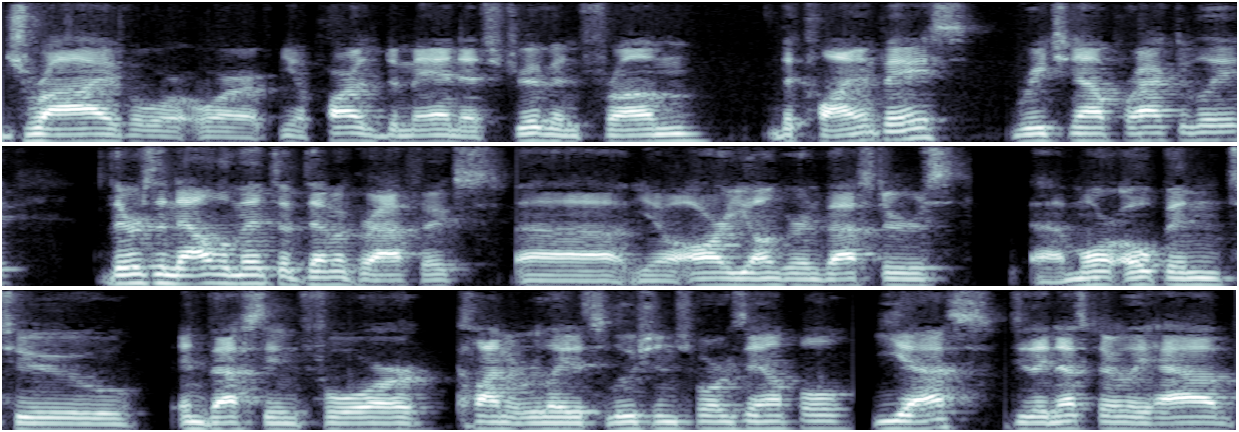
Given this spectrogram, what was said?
drive or, or, you know, part of the demand that's driven from the client base reaching out proactively. There's an element of demographics. Uh, you know, are younger investors uh, more open to investing for climate related solutions, for example? Yes. Do they necessarily have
